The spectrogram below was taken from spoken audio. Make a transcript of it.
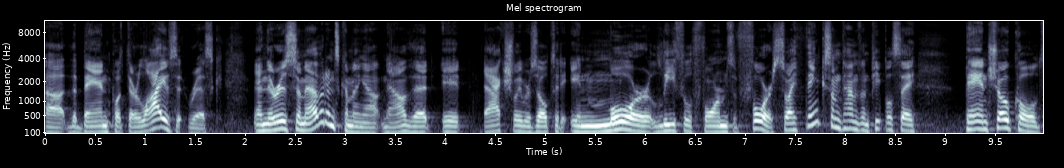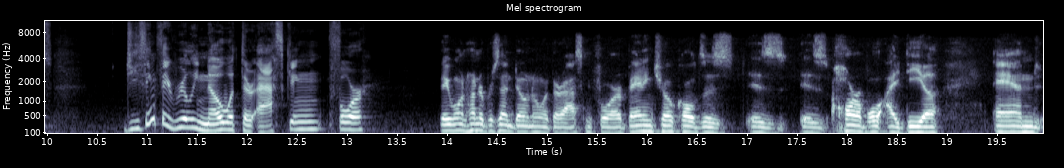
uh, the ban put their lives at risk. And there is some evidence coming out now that it actually resulted in more lethal forms of force. So I think sometimes when people say ban chokeholds, do you think they really know what they're asking for? They 100% don't know what they're asking for. Banning chokeholds is is is horrible idea, and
